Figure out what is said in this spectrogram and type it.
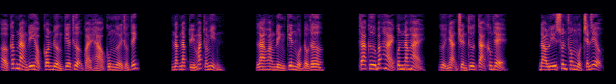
ở các nàng đi học con đường kia thượng quải hảo cung người thường tích. Nặc nặc tùy mắt thoáng nhìn. Là Hoàng Đình Kiên một đầu thơ. Ta cư Bắc Hải quân Nam Hải, gửi nhạn truyền thư tạ không thể. Đào Lý Xuân Phong một chén rượu,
